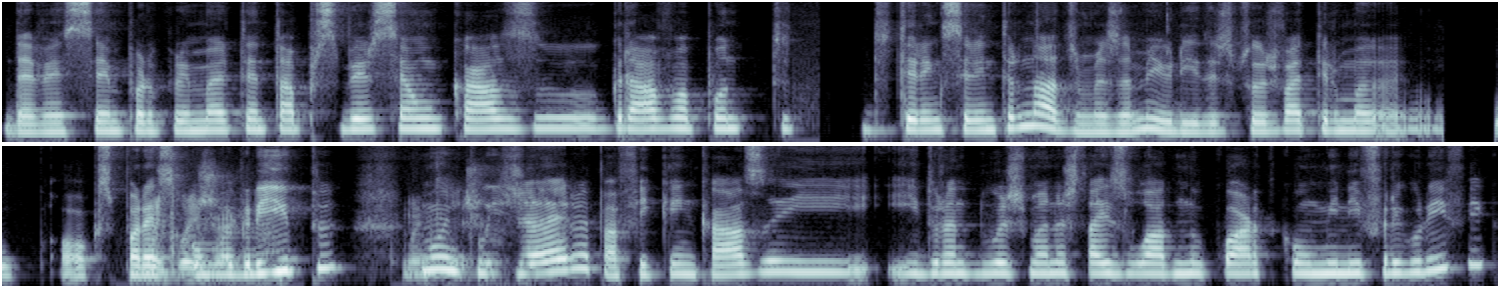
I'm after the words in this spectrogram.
Devem sempre primeiro tentar perceber se é um caso grave a ponto de, de terem que ser internados, mas a maioria das pessoas vai ter uma, ou que se parece Muito com uma ligeiro. gripe, Muito, muito ligeiro. ligeira, pá, fica em casa e, e durante duas semanas está isolado no quarto com um mini frigorífico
